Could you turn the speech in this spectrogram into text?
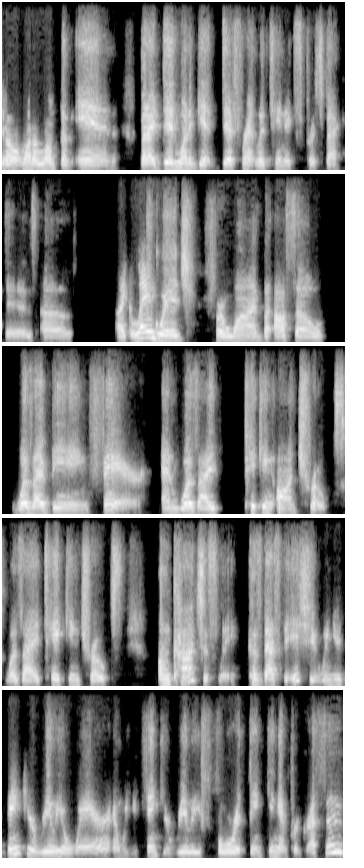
don't want to lump them in, but I did want to get different Latinx perspectives of like language for one, but also was I being fair and was I picking on tropes? Was I taking tropes unconsciously because that's the issue when you think you're really aware and when you think you're really forward thinking and progressive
